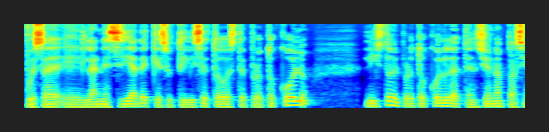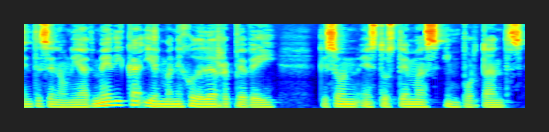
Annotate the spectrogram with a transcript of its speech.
pues eh, la necesidad de que se utilice todo este protocolo, Listo, el protocolo de atención a pacientes en la unidad médica y el manejo del RPBI, que son estos temas importantes.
